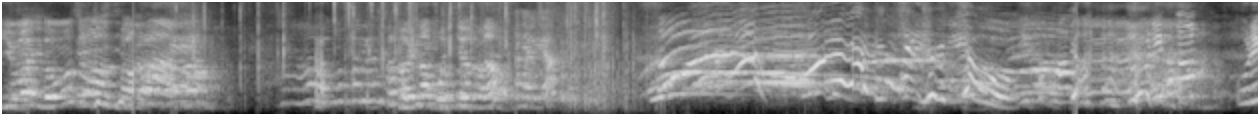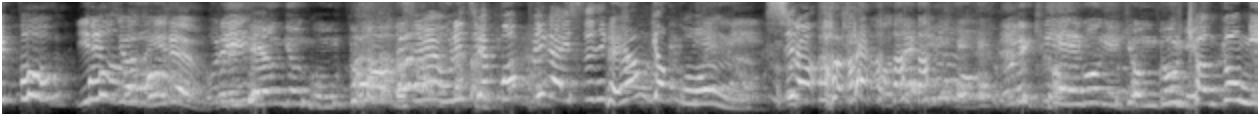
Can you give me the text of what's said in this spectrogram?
유만이 너무 좋아한다 전화 못 줬나? 아니야? 우리 뽀 이름. 우리 대형경공. 집에 우리 집에 뽀삐가 있으니까 대형경공. 싫어. 우리 경공이 경공이. 경공이.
